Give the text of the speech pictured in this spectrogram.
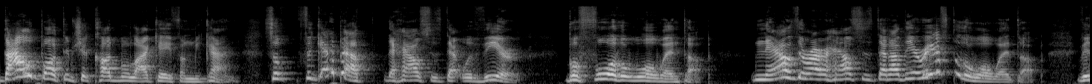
Dao bought them Shekad Mulakhan Mikan. So forget about the houses that were there before the wall went up. Now there are houses that are there after the wall went up. So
